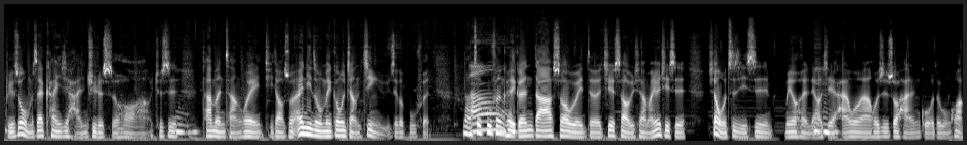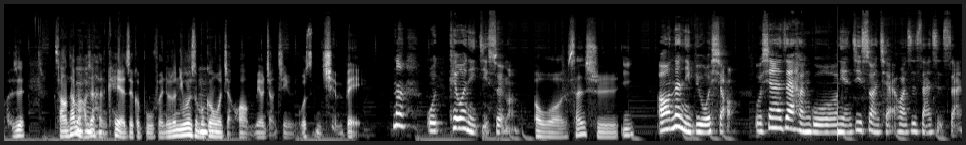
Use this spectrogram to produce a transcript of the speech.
比如说我们在看一些韩剧的时候啊，就是他们常会提到说：“哎，你怎么没跟我讲敬语这个部分？”那这部分可以跟大家稍微的介绍一下吗？因为其实像我自己是没有很了解韩文啊，或者是说韩国的文化，可是常他们好像很 care 这个部分，就是你为什么跟我讲话没有讲敬语？我是你前辈。那我可以问你几岁吗？哦，我三十一。哦，那你比我小。我现在在韩国年纪算起来的话是三十三，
